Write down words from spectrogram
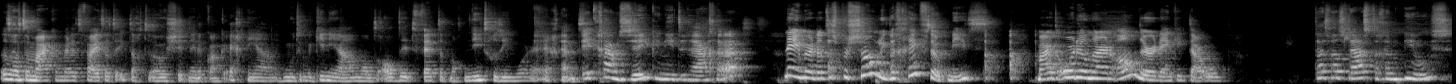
Dat had te maken met het feit dat ik dacht, oh shit, nee, dat kan ik echt niet aan. Ik moet een bikini aan, want al dit vet, dat mag niet gezien worden. Echt niet. ik ga hem zeker niet dragen. Nee, maar dat is persoonlijk, dat geeft ook niet. Maar het oordeel naar een ander, denk ik daarop. Dat was laatst in het nieuws.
